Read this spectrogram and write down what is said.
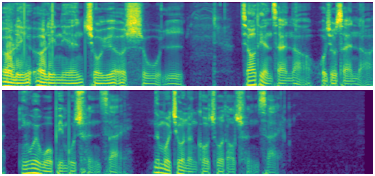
二零二零年九月二十五日。焦点在哪我就在哪因为我并不存在那么就能够做到存在。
